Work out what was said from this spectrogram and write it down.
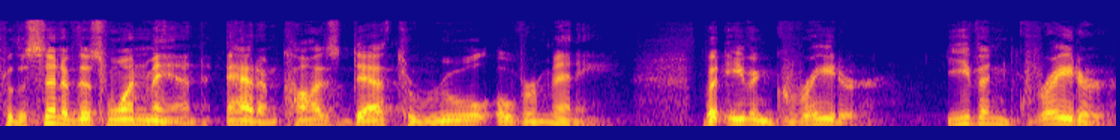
for the sin of this one man, Adam, caused death to rule over many. But even greater, even greater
